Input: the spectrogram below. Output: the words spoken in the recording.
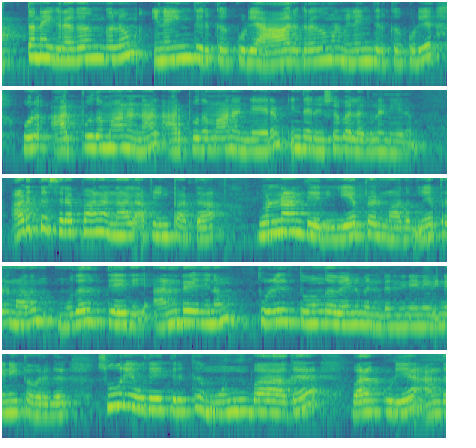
அத்தனை கிரகங்களும் இணைந்து இருக்கக்கூடிய ஆறு கிரகங்களும் இணைந்து இருக்கக்கூடிய ஒரு அற்புதமான நாள் அற்புதமான நேரம் இந்த ரிஷப லக்ன நேரம். அடுத்த சிறப்பான நாள் அப்படின்னு பார்த்தா ஒன்றாம் தேதி ஏப்ரல் மாதம். ஏப்ரல் மாதம் முதல் தேதி அன்றைய தினம் தொழில் துவங்க வேண்டும் என்று நினை நினைப்பவர்கள் சூரிய உதயத்திற்கு முன்பாக வரக்கூடிய அந்த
